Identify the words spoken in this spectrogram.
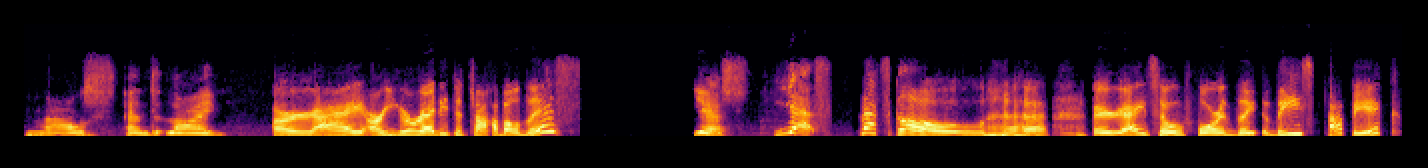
Mouse and lion. All right. Are you ready to talk about this? Yes. Yes. Let's go. All right. So for the this topic,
